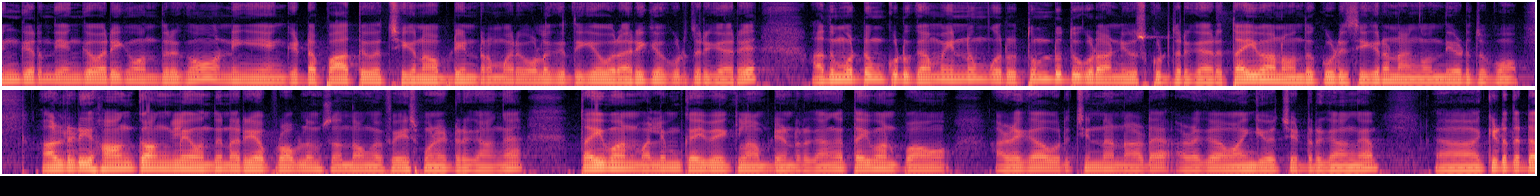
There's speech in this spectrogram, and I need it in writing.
எங்கேருந்து எங்கே வரைக்கும் வந்திருக்கோம் நீங்கள் எங்கிட்ட பார்த்து வச்சுக்கணும் அப்படின்ற மாதிரி உலகத்துக்கே ஒரு அறிக்கை கொடுத்துருக்காரு. அது மட்டும் கொடுக்காம இன்னும் ஒரு துண்டு துக்குடா நியூஸ் கொடுத்துருக்காரு. தைவானை வந்து கூடி சீக்கிரம் நாங்கள் வந்து எடுத்துப்போம். ஆல்ரெடி ஹாங்காங்லேயே வந்து நிறையா ப்ராப்ளம்ஸ் வந்து அவங்க ஃபேஸ் பண்ணிகிட்டு இருக்காங்க தைவான் மேலேயும் கை வைக்கலாம் அப்படின்னு இருக்காங்க தைவான் பாவம் அழகாக ஒரு சின்ன நாடை அழகாக வாங்கி வச்சுட்டு இருக்காங்க கிட்டத்தட்ட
